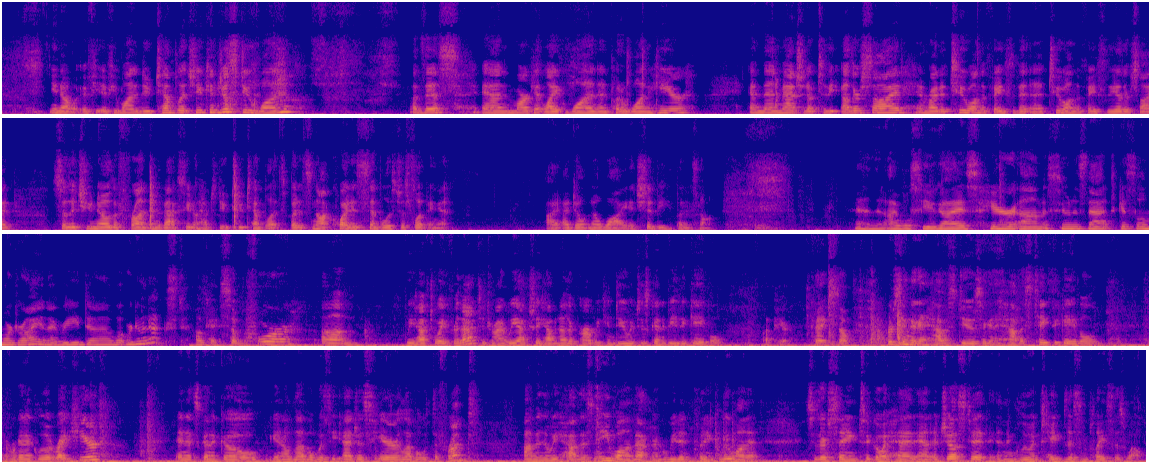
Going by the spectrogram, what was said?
you know, if, if you want to do templates, you can just do one of this and mark it like one and put a one here and then match it up to the other side and write a two on the face of it and a two on the face of the other side so that you know the front and the back so you don't have to do two templates, but it's not quite as simple as just flipping it. I, I don't know why. It should be, but it's not. And then I will see you guys here um, as soon as that gets a little more dry and I read uh, what we're doing next. Okay, so before um, we have to wait for that to dry, we actually have another part we can do, which is going to be the gable up here. Okay, so first thing they're going to have us do is they're going to have us take the gable and we're going to glue it right here and it's going to go, you know, level with the edges here, level with the front. Um, and then we have this knee wall in back. Remember, we didn't put any glue on it. So they're saying to go ahead and adjust it and then glue and tape this in place as well.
